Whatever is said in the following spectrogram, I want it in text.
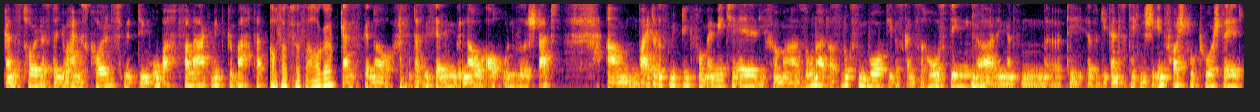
Ganz toll, dass der Johannes Kolz mit dem Obacht Verlag mitgemacht hat. Auch was fürs Auge. Ganz genau. Das ist ja nun genau auch unsere Stadt. Ähm, ein weiteres Mitglied vom METL, die Firma Sonat aus Luxemburg, die das ganze Hosting, mhm. äh, den ganzen, äh, also die ganze technische Infrastruktur stellt,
